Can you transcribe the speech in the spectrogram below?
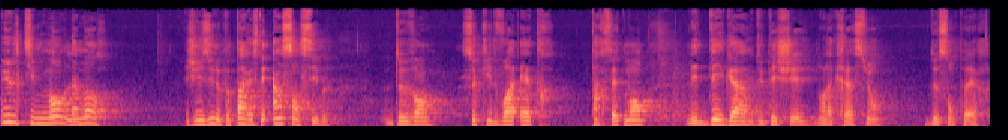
ultimement la mort. Jésus ne peut pas rester insensible devant ce qu'il voit être parfaitement les dégâts du péché dans la création de son Père.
